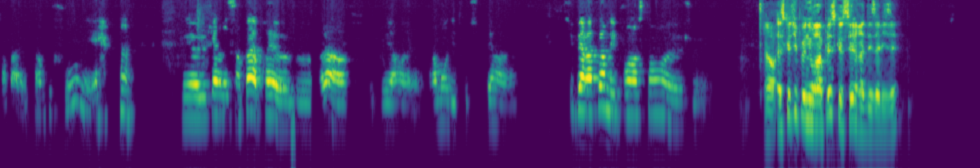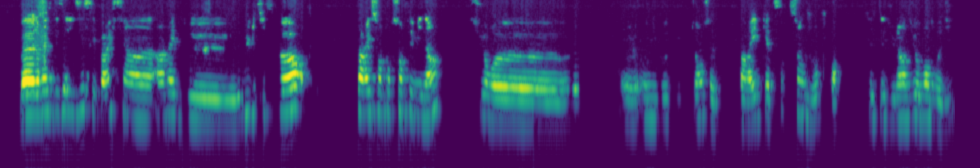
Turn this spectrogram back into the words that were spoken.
sympa. C'est un peu chaud, mais, mais le cadre est sympa. Après, voilà, a vraiment des trucs super super à faire, mais pour l'instant, je, alors, est-ce que tu peux nous rappeler ce que c'est le raid des Alizés? Bah, Le raid des Alizés, c'est pareil, c'est un, raid de multisport, pareil 100% féminin, sur euh, euh, au niveau du temps, c'est pareil, 4, 5 jours, je crois. C'était du lundi au vendredi.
